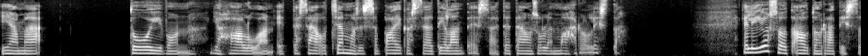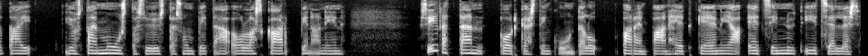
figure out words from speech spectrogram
Ja mä toivon ja haluan, että sä oot semmoisessa paikassa ja tilanteessa, että tämä on sulle mahdollista. Eli jos oot auton ratissa tai jostain muusta syystä sun pitää olla skarppina, niin siirrä tämän podcastin kuuntelu parempaan hetkeen ja etsin nyt itsellesi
